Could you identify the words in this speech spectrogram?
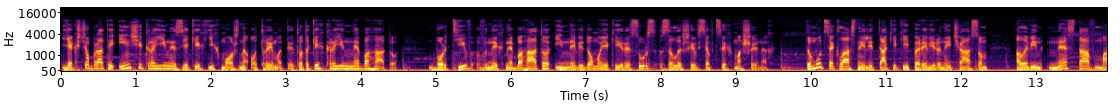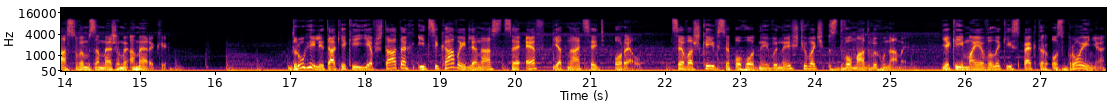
Якщо брати інші країни, з яких їх можна отримати, то таких країн небагато. Бортів в них небагато, і невідомо який ресурс залишився в цих машинах. Тому це класний літак, який перевірений часом, але він не став масовим за межами Америки. Другий літак, який є в Штатах, і цікавий для нас, це F-15 Орел. Це важкий всепогодний винищувач з двома двигунами, який має великий спектр озброєння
